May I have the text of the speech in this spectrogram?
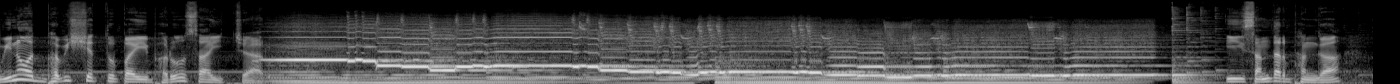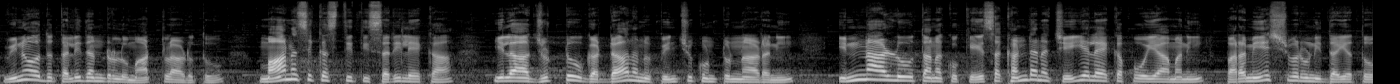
వినోద్ భవిష్యత్తుపై భరోసా ఇచ్చారు. ఈ సందర్భంగా వినోద్ తల్లిదండ్రులు మాట్లాడుతూ మానసిక స్థితి సరిలేక ఇలా జుట్టు గడ్డాలను పెంచుకుంటున్నాడని ఇన్నాళ్ళు తనకు కేశఖండన చేయలేకపోయామని పరమేశ్వరుని దయతో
